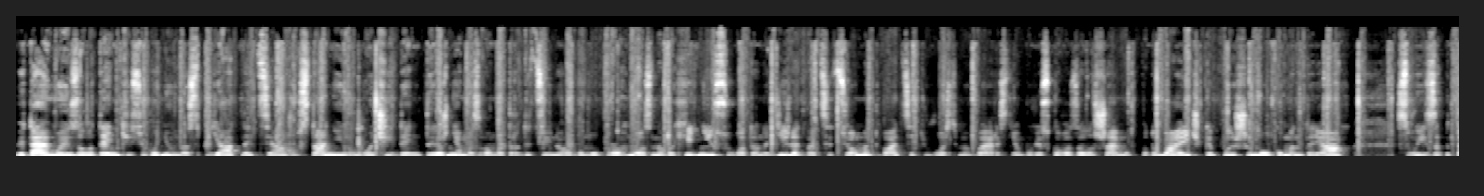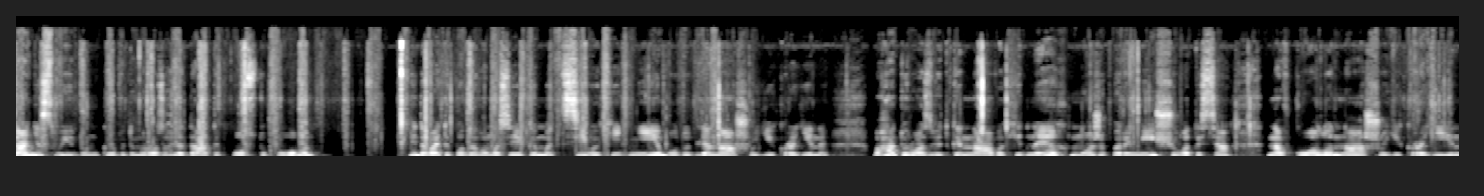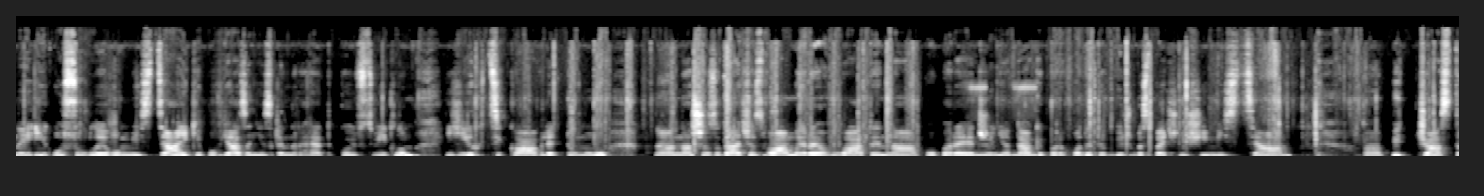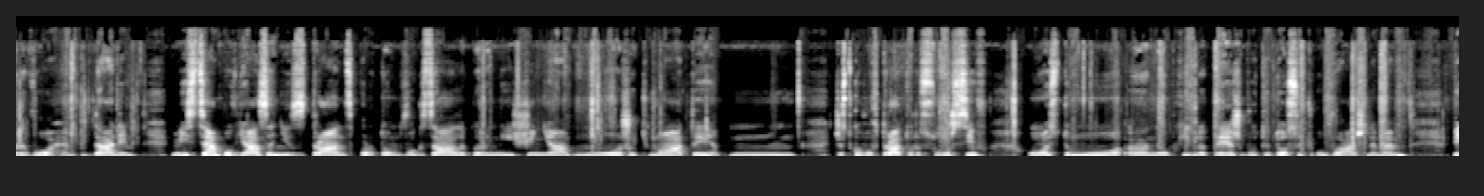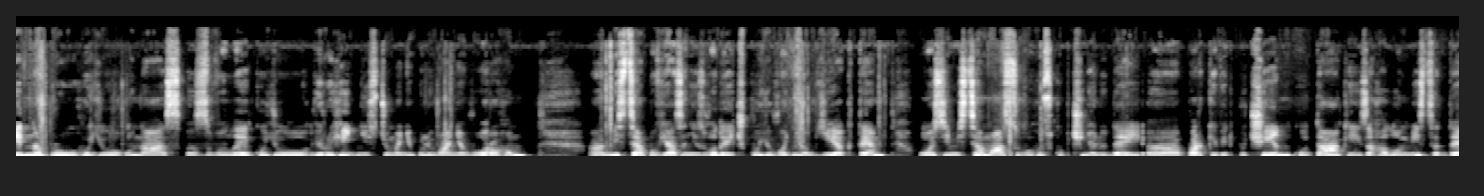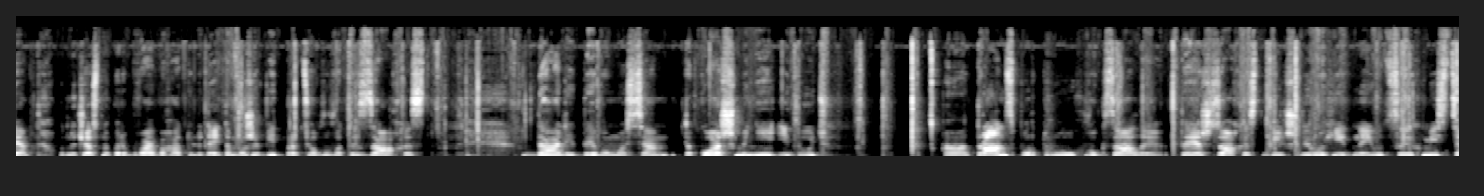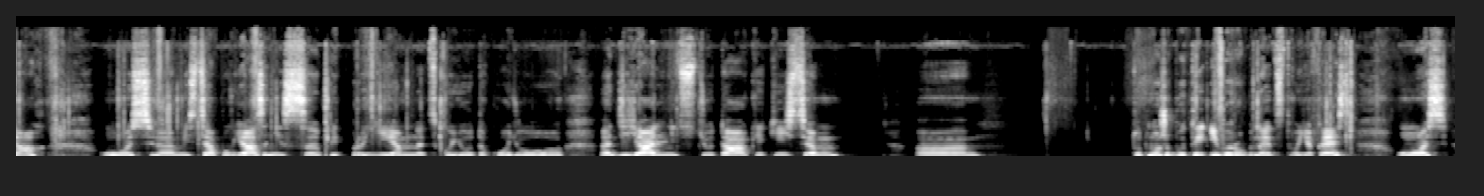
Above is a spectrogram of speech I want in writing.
Вітаю, мої золотенькі! Сьогодні у нас п'ятниця, останній робочий день тижня. Ми з вами традиційно робимо прогноз на вихідні, субота-неділя, 27-28 вересня. Обов'язково залишаємо вподобаєчки, пишемо у коментарях свої запитання, свої думки. Будемо розглядати поступово. І давайте подивимося, якими ці вихідні будуть для нашої країни. Багато розвідки на вихідних може переміщуватися навколо нашої країни, і особливо місця, які пов'язані з енергетикою, світлом, їх цікавлять. Тому е, наша задача з вами реагувати на попередження, так і переходити в більш безпечніші місця під час тривоги. Далі місця пов'язані з транспортом, вокзали, переміщення можуть мати м, частково втрату ресурсів. Ось тому е, необхідно теж бути досить уважними. Під напругою у нас з великою вірогідністю маніпулювання ворогом. Місця пов'язані з водичкою, водні об'єкти, ось і місця масового скупчення людей, е, парки відпочинку, так, і загалом місце, де одночасно перебуває багато людей, там може відпрацьовувати захист. Далі дивимося. Також мені йдуть транспорт, рух, вокзали. Теж захист більш вірогідний у цих місцях. Ось е, місця пов'язані з підприємницькою такою е, діяльністю, так, якісь. ем, е, Тут може бути і виробництво якесь. Ось.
